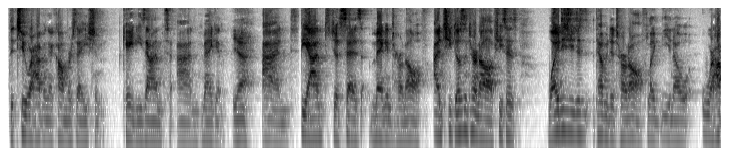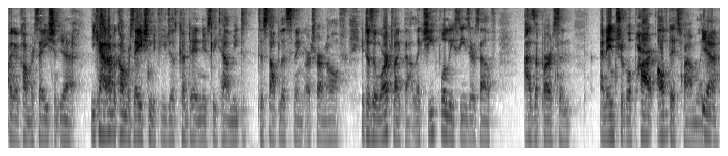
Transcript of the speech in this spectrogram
the two are having a conversation cady's aunt and megan Yeah. and the aunt just says megan turn off and she doesn't turn off she says why did you just tell me to turn off like you know we're having a conversation Yeah. you can't have a conversation if you just continuously tell me to, to stop listening or turn off it doesn't work like that like she fully sees herself as a person an integral part of this family Yeah.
